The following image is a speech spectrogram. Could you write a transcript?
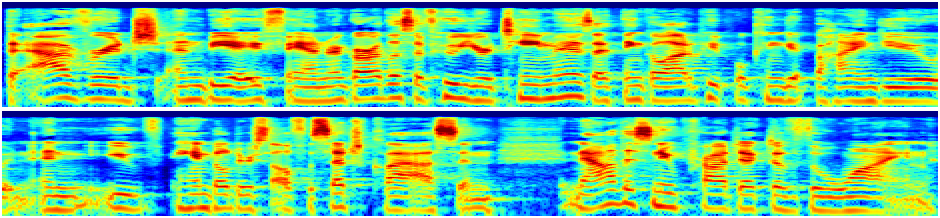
the average NBA fan, regardless of who your team is. I think a lot of people can get behind you, and, and you've handled yourself with such class. And now, this new project of the wine.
